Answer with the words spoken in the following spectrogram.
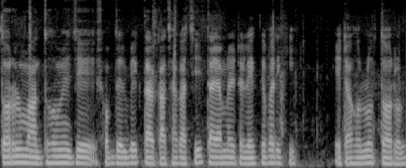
তরল মাধ্যমে যে শব্দের বেগ তার কাছাকাছি, তাই আমরা এটা লিখতে পারি কি? এটা হলো তরল।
